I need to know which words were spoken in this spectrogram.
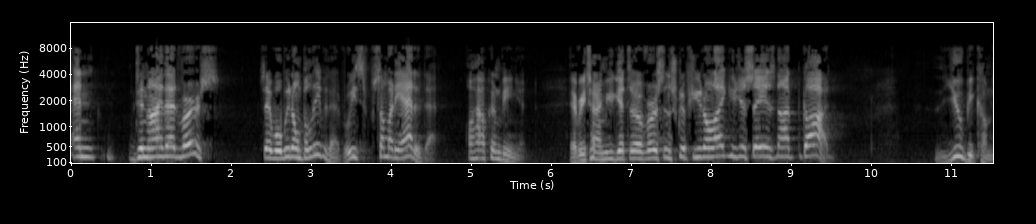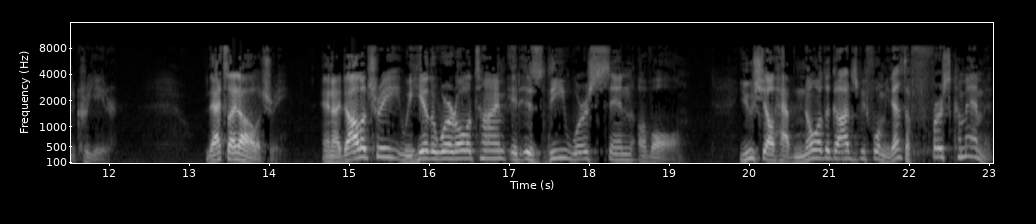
and deny that verse. Say, well, we don't believe in that. We, somebody added that. Oh, how convenient. Every time you get to a verse in Scripture you don't like, you just say it's not God. You become the creator. That's idolatry. And idolatry, we hear the word all the time, it is the worst sin of all. You shall have no other gods before me. That's the first commandment.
